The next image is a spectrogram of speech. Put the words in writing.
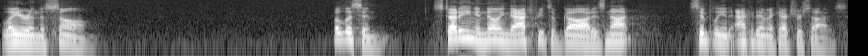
later in the psalm. But listen, studying and knowing the attributes of God is not simply an academic exercise.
